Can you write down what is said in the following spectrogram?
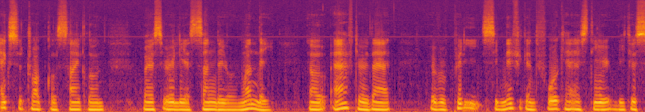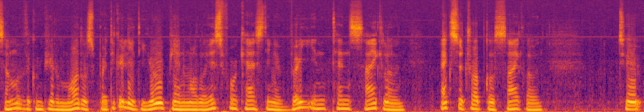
extratropical cyclone by as early as Sunday or Monday. Now, after that, we have a pretty significant forecast here because some of the computer models, particularly the European model, is forecasting a very intense cyclone, extratropical cyclone, to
